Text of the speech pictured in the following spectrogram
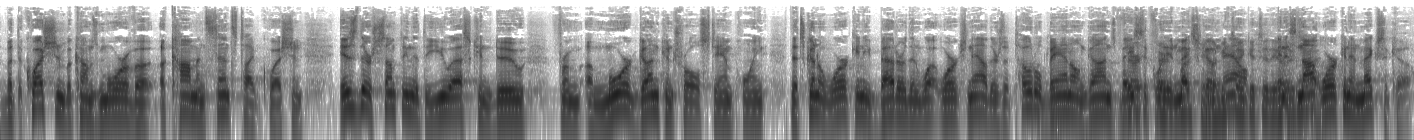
But the question becomes more of a, a, common sense type question. Is there something that the U.S. can do from a more gun control standpoint that's going to work any better than what works now? There's a total ban on guns basically fair, fair in Mexico now, it and it's side. not working in Mexico.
